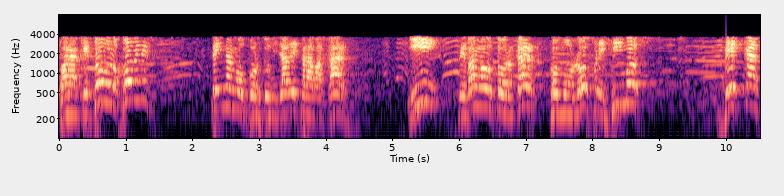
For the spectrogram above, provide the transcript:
para que todos los jóvenes tengan oportunidad de trabajar y se van a otorgar, como lo ofrecimos, becas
